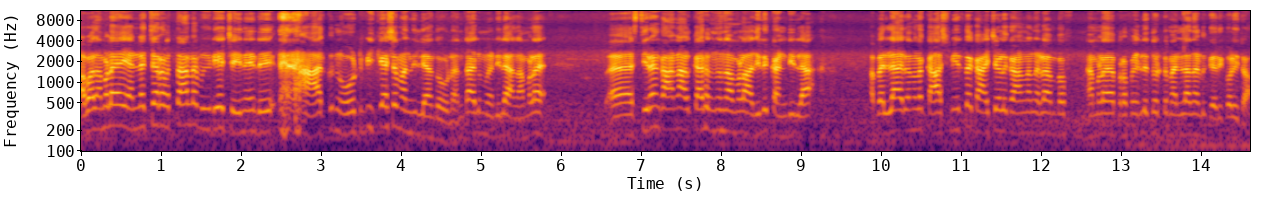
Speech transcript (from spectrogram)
അപ്പോൾ നമ്മൾ എൻ എച്ച് അറുപത്താറിന്റെ വീഡിയോ ചെയ്യുന്നതിന്റെ ആർക്കും നോട്ടിഫിക്കേഷൻ വന്നില്ല എന്ന് തോന്നുന്നു. എന്തായാലും വേണ്ടില്ല നമ്മളെ സ്ഥിരം കാണുന്ന ആൾക്കാരൊന്നും നമ്മൾ അതിൽ കണ്ടില്ല. അപ്പോൾ എല്ലാവരും നമ്മളെ കാശ്മീരത്തെ കാഴ്ചകൾ കാണണം എന്നുള്ള നമ്മളെ പ്രൊഫൈലിൽ തൊട്ട് എല്ലാം എന്നിട്ട് കയറിക്കോളിട്ടോ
